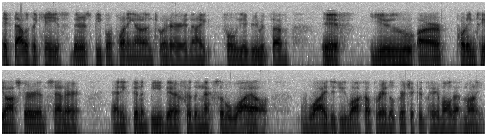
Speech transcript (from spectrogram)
if that was the case, there's people pointing out on Twitter, and I fully agree with them. If you are putting Teoscar in center, and he's going to be there for the next little while why did you lock up Randall Grichuk and pay him all that money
